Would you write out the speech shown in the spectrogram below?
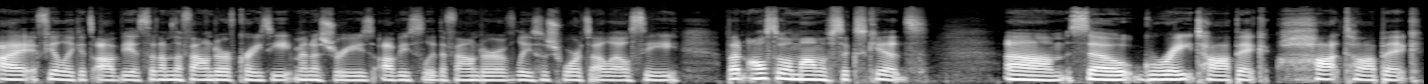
I feel like it's obvious that I'm the founder of Crazy Eight Ministries, obviously the founder of Lisa Schwartz LLC, but also a mom of six kids. Um, so great topic, hot topic.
